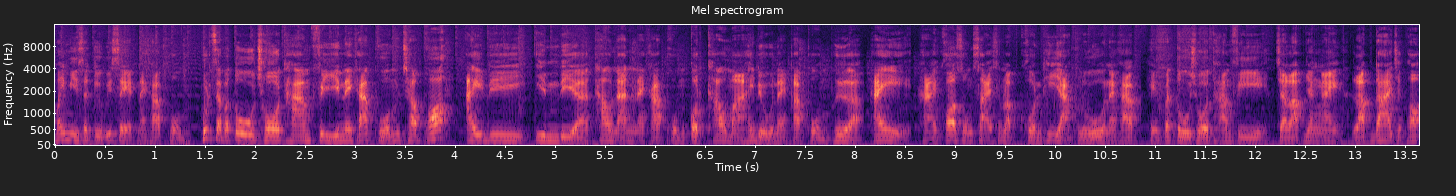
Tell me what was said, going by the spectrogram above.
ไม่มีสกิลพิเศษนะครับผมพุทธศประตูโชว์ไทม์ฟรีนะครับผมเฉพาะ ID อินเดียเท่านั้นนะครับผมกดเข้ามาให้ดูนะครับผมเพื่อให้หายข้อสงสัยสำหรับคนที่อยากรู้นะครับเห็นประตูโชว์ไทม์ฟรีจะรับยังไงรับได้เฉพาะ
